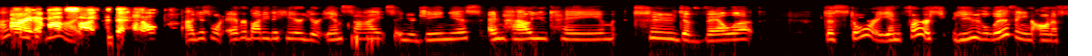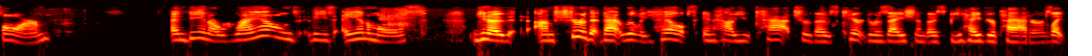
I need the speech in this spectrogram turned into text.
I All right, I'm might. outside. Did that help? I just want everybody to hear your insights and your genius and how you came to develop the story. And first, you living on a farm and being around these animals, you know, I'm sure that that really helps in how you capture those characterization, those behavior patterns. Like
